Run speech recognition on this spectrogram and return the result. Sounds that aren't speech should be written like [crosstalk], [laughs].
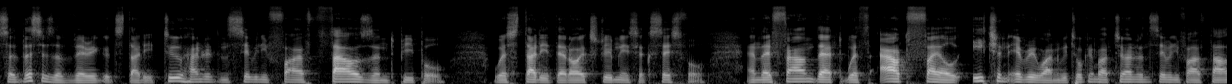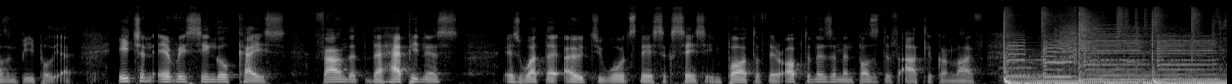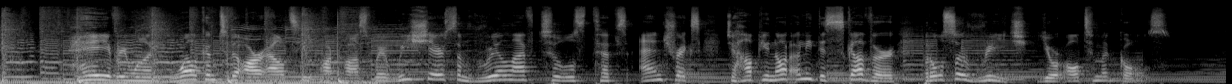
so this is a very good study. 275,000 people were studied that are extremely successful. And they found that without fail, each and every one, we're talking about 275,000 people here, each and every single case found that the happiness is what they owe towards their success in part of their optimism and positive outlook on life. Hey everyone, welcome to the RLT podcast where we share some real life tools, tips, and tricks to help you not only discover but also reach your ultimate goals.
